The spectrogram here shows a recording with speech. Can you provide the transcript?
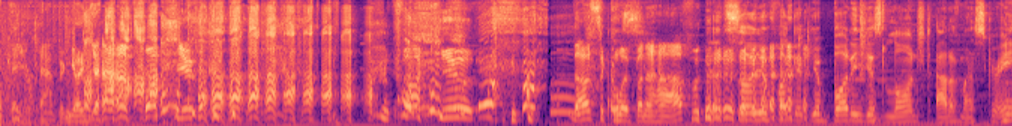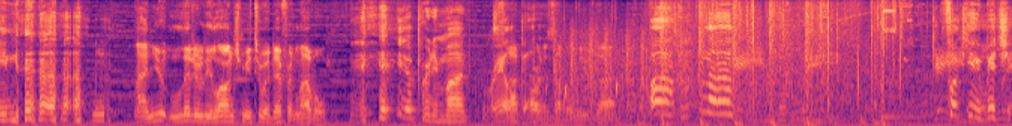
okay. You're camping. Guess. Fuck you. Fuck you. That's a clip and a half. so your fucking your body just launched out of my screen. Man, you literally launched me to a different level. You're pretty much real That part is, I believe that. Oh no! Gain Fuck you, bitch!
